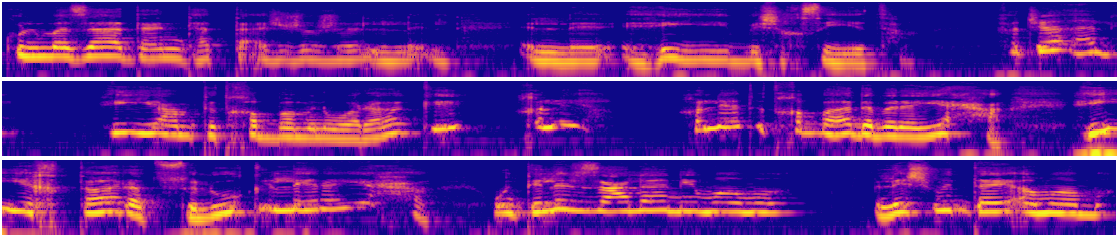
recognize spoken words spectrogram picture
كل ما زاد عندها التأجج اللي هي بشخصيتها. فجألي هي عم تتخبى من وراكي خليها خليها تتخبى هذا بريحها. هي اختارت سلوك اللي يريحها وأنت ليش زعلانة ماما؟ ليش متضايقة ماما؟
